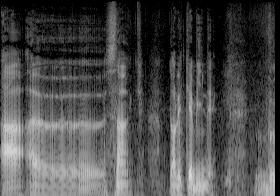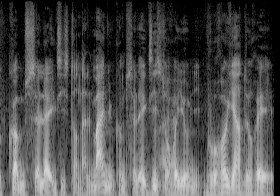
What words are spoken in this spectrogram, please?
à euh, 5 dans les cabinets comme cela existe en Allemagne ou comme cela existe au Royaume-Uni. Vous regarderez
